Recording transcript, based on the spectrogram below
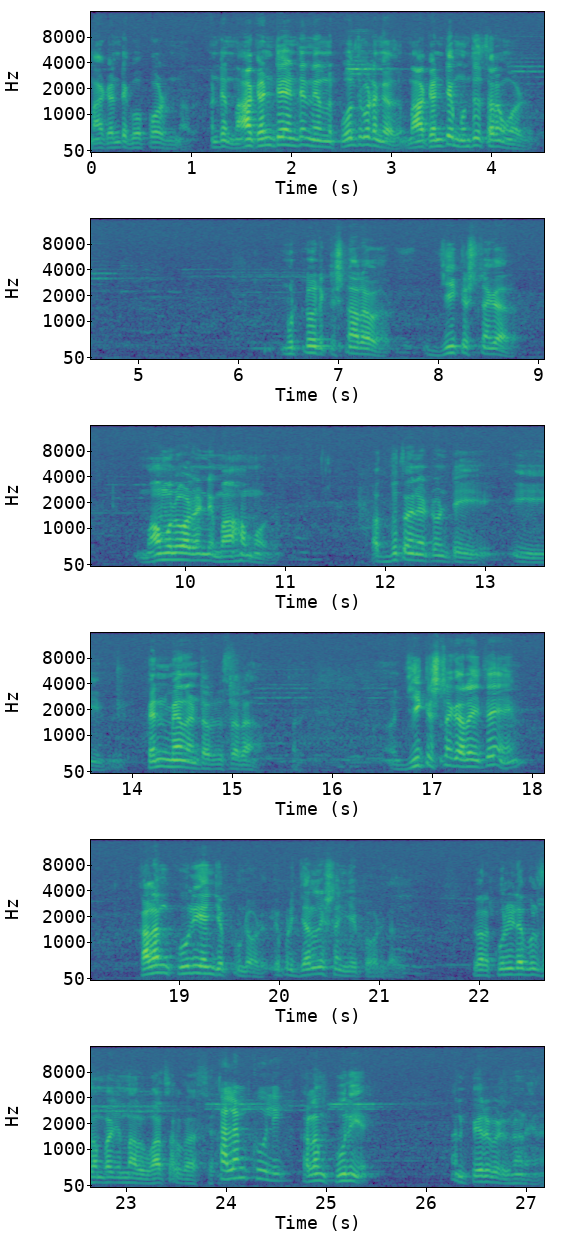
నాకంటే గొప్పవాడు ఉన్నారు అంటే నాకంటే అంటే నేను పోల్చుకోవడం కాదు నాకంటే ముందు తరం వాళ్ళు. ముట్నూరి కృష్ణారావు గారు జి కృష్ణ గారు మామూలు వాడండి మాహమ్మూలు అద్భుతమైనటువంటి ఈ పెన్ మ్యాన్ అంటారు చూసారా. జి కృష్ణ గారు అయితే కలం కూలి అని చెప్పుకుండేవాడు ఇప్పుడు జర్నలిస్ట్ అని చెప్పేవాడు కాదు. ఇవాళ కూలీ డబ్బులు సంపాదించిన నాలుగు వార్తలు రాశారు. కలం కూలి. కలం కూలి అని పేరు పెట్టుకున్నాడు ఆయన.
